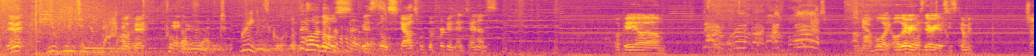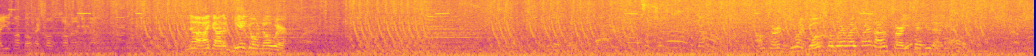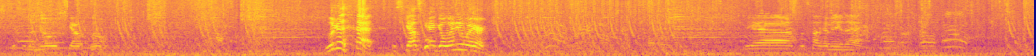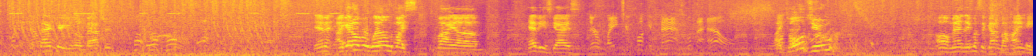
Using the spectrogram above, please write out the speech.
Damn it. You've beaten them back. Okay. For the moment. Greed is good. What the hell are those? Is those scouts with the friggin' antennas? Okay, um, I'm my boy. Oh, there he is. There he is. He's coming. Should I use my boat explosives on this or no? No, I got him. He ain't going nowhere. I'm sorry. Did you want to go somewhere, my friend? I'm sorry. You can't do that. This is a no scout zone. Look at that! The scouts can't go anywhere. Yeah, let's not have any of that. Get back here, you little bastard. Damn it, I got overwhelmed by by uh, heavies, guys. They're way too fucking fast. What the hell? I told you. Oh man, they must have gotten behind me.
